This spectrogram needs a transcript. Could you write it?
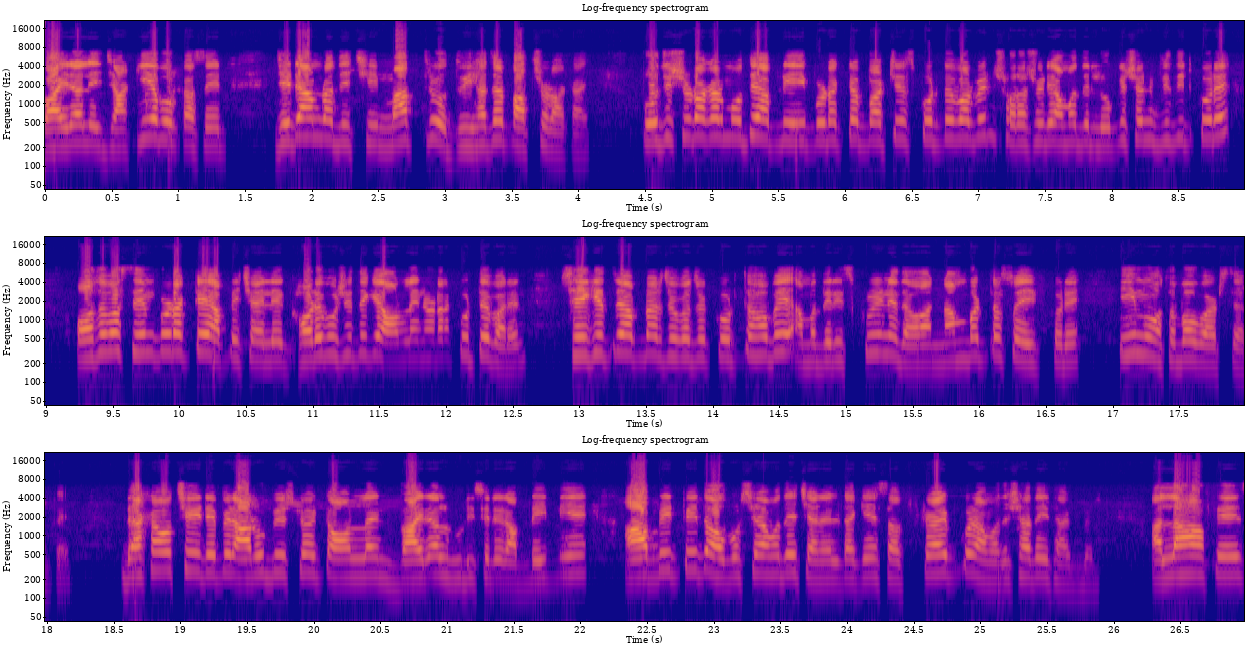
ভাইরাল এই জাকিয়া বোরকা সেট যেটা আমরা দিচ্ছি মাত্র দুই হাজার পাঁচশো টাকায়। পঁচিশশো টাকার মধ্যে আপনি এই প্রোডাক্টটা পারচেস করতে পারবেন। সরাসরি আমাদের লোকেশন ভিজিট করে অথবা সেম প্রোডাক্টে আপনি চাইলে ঘরে বসে থেকে অনলাইন অর্ডার করতে পারেন। সেই ক্ষেত্রে আপনার যোগাযোগ করতে হবে আমাদের স্ক্রিনে দেওয়া নাম্বারটা সেভ করে ইমো অথবা হোয়াটসঅ্যাপে দেখা হচ্ছে এই টাইপের আরও বেশ কয়েকটা অনলাইন ভাইরাল হুডি সেটের আপডেট নিয়ে। আপডেট পেতে অবশ্যই আমাদের চ্যানেলটাকে সাবস্ক্রাইব করে আমাদের সাথেই থাকবেন। আল্লাহ হাফেজ,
